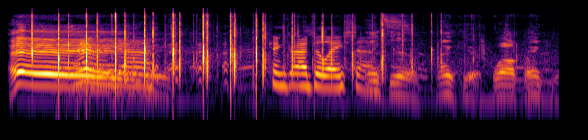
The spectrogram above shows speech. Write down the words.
Hey! There we go. Congratulations. Thank you. Thank you. Welcome. Thank you.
